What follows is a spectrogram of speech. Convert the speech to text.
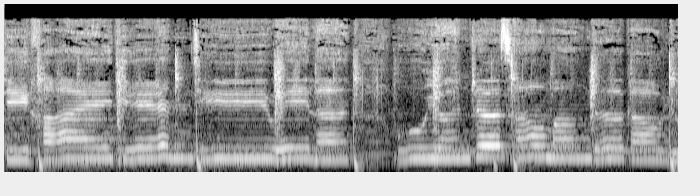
西海天际蔚蓝，无缘这苍茫的高原。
